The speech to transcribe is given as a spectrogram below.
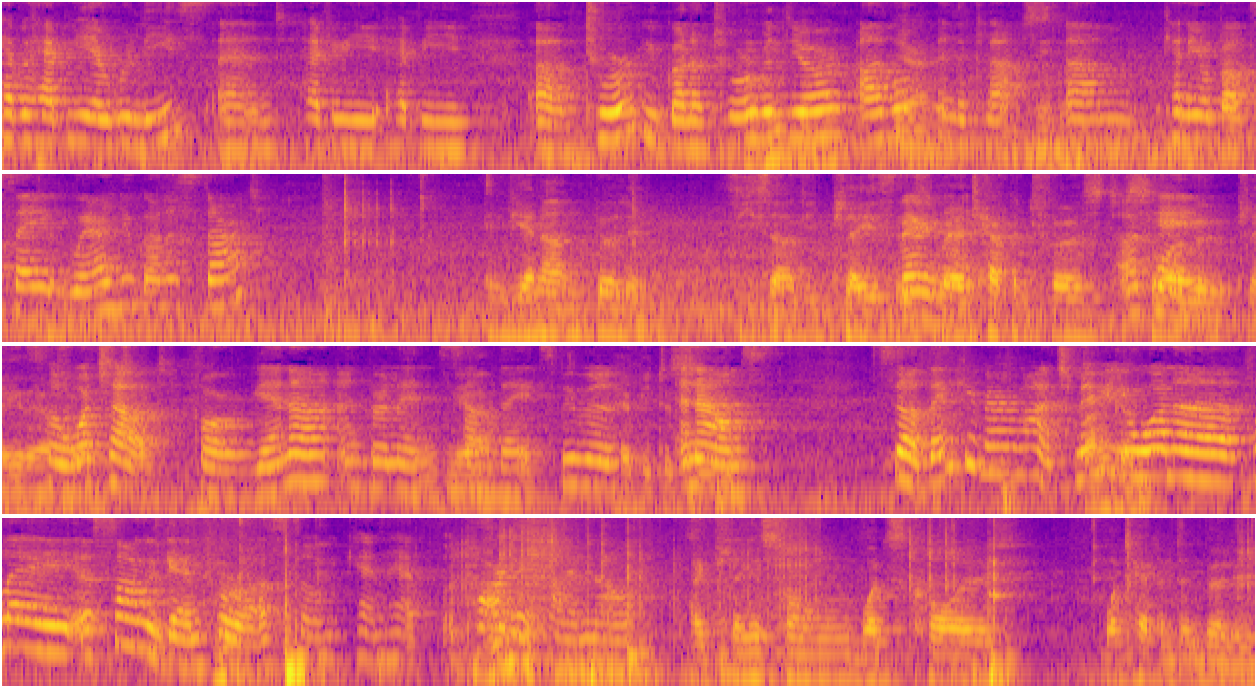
have a happy release and happy happy. Um, tour you're gonna tour with Mhm, your album Yeah. in the clubs Mhm. um, can you about say where you're gonna start In Vienna and Berlin. These are the places Very where nice. it happened first, so I will play there. So watch out for Vienna and Berlin. Yeah. Some dates we will Happy to see announce. So thank you very much. Maybe you wanna play a song again for us, so we can have a party mm-hmm. time now. I play a song what's called What Happened in Berlin.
